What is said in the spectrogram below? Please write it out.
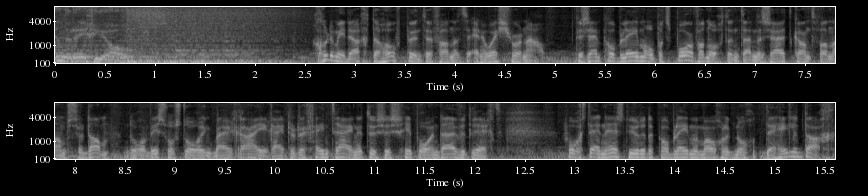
en de regio. Goedemiddag, de hoofdpunten van het NOS-journaal. Er zijn problemen op het spoor vanochtend aan de zuidkant van Amsterdam. Door een wisselstoring bij RAI rijden er geen treinen tussen Schiphol en Duivendrecht. Volgens de NS duren de problemen mogelijk nog de hele dag.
